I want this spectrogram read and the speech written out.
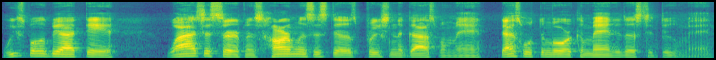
We supposed to be out there wise as serpents, harmless as doves, preaching the gospel, man. That's what the Lord commanded us to do, man.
